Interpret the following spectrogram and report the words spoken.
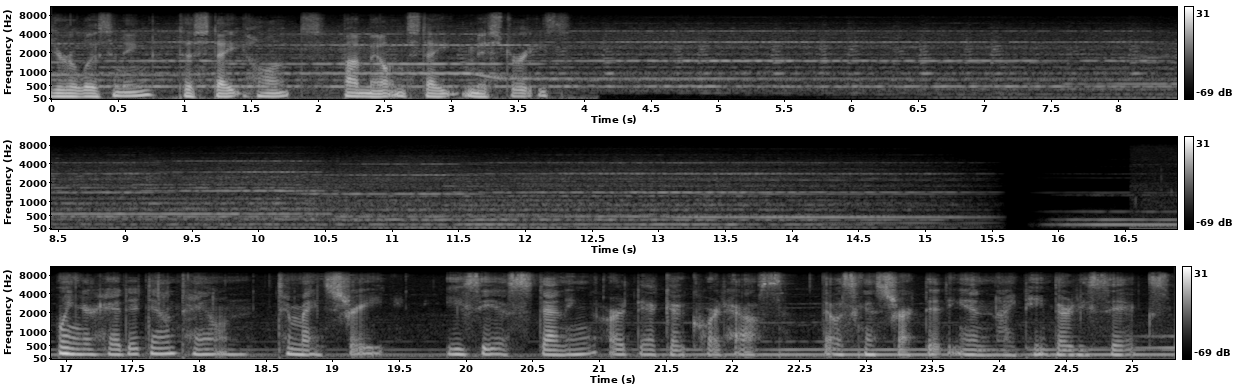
You're listening to State Haunts by Mountain State Mysteries. When you're headed downtown to Main Street, you see a stunning Art Deco courthouse that was constructed in 1936 to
